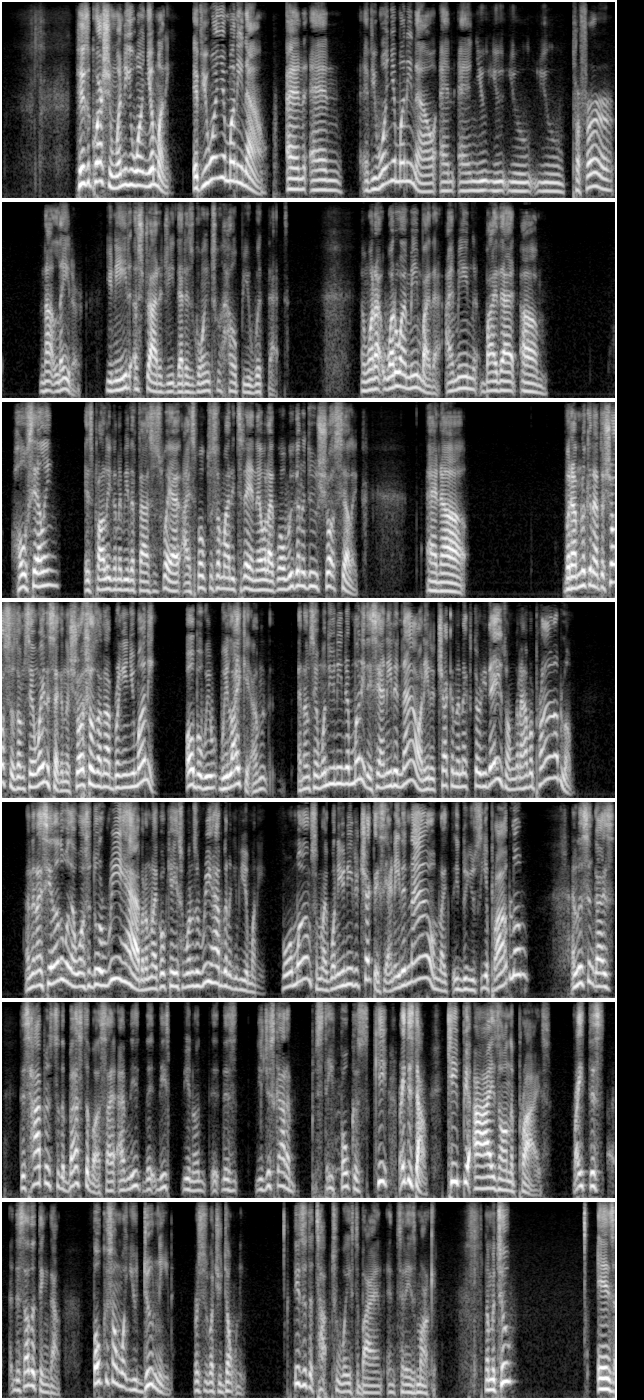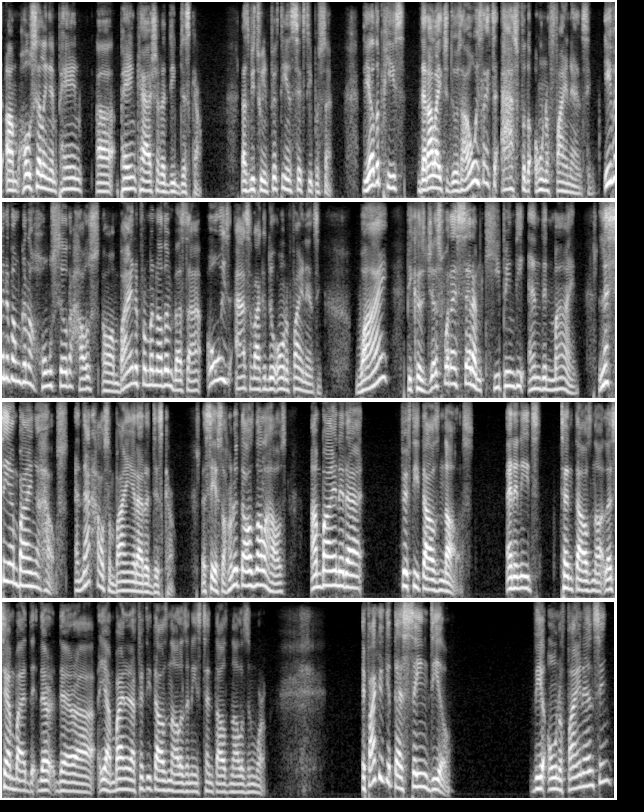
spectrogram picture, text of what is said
Here's a question: When do you want your money? If you want your money now, and and if you want your money now, and and you you you you prefer not later, you need a strategy that is going to help you with that. And what I, what do I mean by that? I mean by that um, wholesaling is probably going to be the fastest way. I, I spoke to somebody today and they were like, well, we're going to do short selling. And, uh, but I'm looking at the short sales. I'm saying, wait a second, the short sales are not bringing you money. Oh, but we, we like it. I'm, and I'm saying, when do you need the money? They say, I need it now. I need a check in the next 30 days or I'm going to have a problem. And then I see another one that wants to do a rehab. And I'm like, okay, so when's a rehab going to give you money? Four months. I'm like, when do you need a check? They say, I need it now. I'm like, do you see a problem? And listen, guys, This happens to the best of us. I, I need these, you know, this. You just gotta stay focused. Keep write this down. Keep your eyes on the prize. Write this this other thing down. Focus on what you do need versus what you don't need. These are the top two ways to buy in, in today's market. Number two is um, wholesaling and paying uh, paying cash at a deep discount. That's between 50 and 60 percent. The other piece that I like to do is I always like to ask for the owner financing. Even if I'm going to wholesale the house or I'm buying it from another investor, I always ask if I could do owner financing. Why? Because just what I said, I'm keeping the end in mind. Let's say I'm buying a house, and that house I'm buying it at a discount. Let's say it's a hundred thousand dollar house. I'm buying it at fifty thousand dollars, and it needs ten thousand dollars. Let's say I'm buying they're they're uh, yeah I'm buying it at fifty thousand dollars and needs ten thousand dollars in work. If I could get that same deal via owner financing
